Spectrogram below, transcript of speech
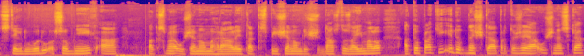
z těch důvodů osobních a pak jsme už jenom hráli tak spíš jenom, když nás to zajímalo. A to platí i do dneška, protože já už dneska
